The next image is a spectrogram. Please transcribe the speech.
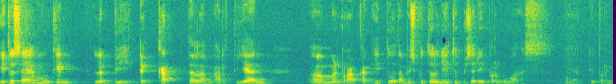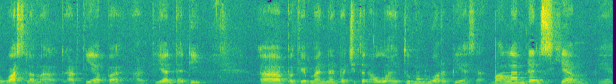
Itu saya mungkin lebih dekat dalam artian e, menerapkan itu. Tapi sebetulnya itu bisa diperluas ya. Diperluas dalam arti apa? Artian tadi e, bagaimana penciptaan Allah itu memang luar biasa. Malam dan siang ya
